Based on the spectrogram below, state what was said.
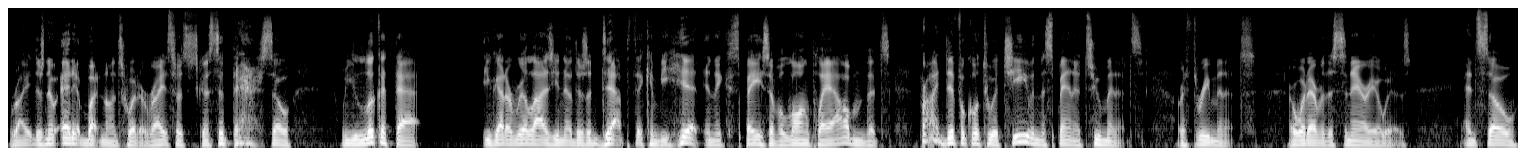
right? There's no edit button on Twitter, right? So it's just to sit there. So when you look at that, you got to realize, you know, there's a depth that can be hit in the space of a long play album that's probably difficult to achieve in the span of two minutes or three minutes or whatever the scenario is. And so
